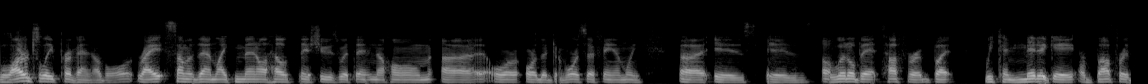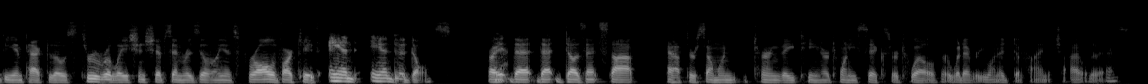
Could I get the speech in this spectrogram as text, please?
largely preventable, right? Some of them, like mental health issues within the home uh, or or the divorce of family, uh, is is a little bit tougher, but we can mitigate or buffer the impact of those through relationships and resilience for all of our kids and and adults, right? Yeah. That that doesn't stop after someone turns 18 or 26 or 12 or whatever you want to define a child as.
